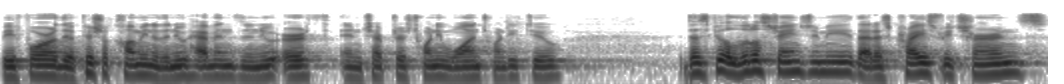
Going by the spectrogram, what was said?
before the official coming of the new heavens and the new earth in chapters 21, 22. It does feel a little strange to me that as Christ returns,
